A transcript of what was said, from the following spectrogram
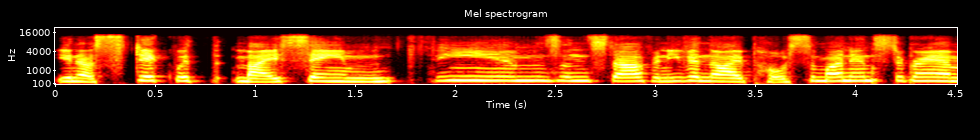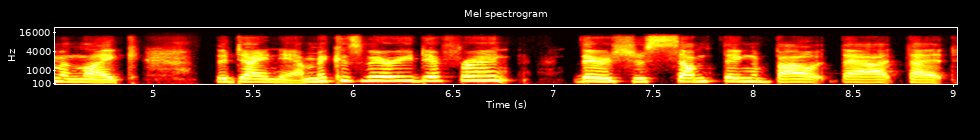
you know stick with my same themes and stuff and even though i post them on instagram and like the dynamic is very different there's just something about that that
